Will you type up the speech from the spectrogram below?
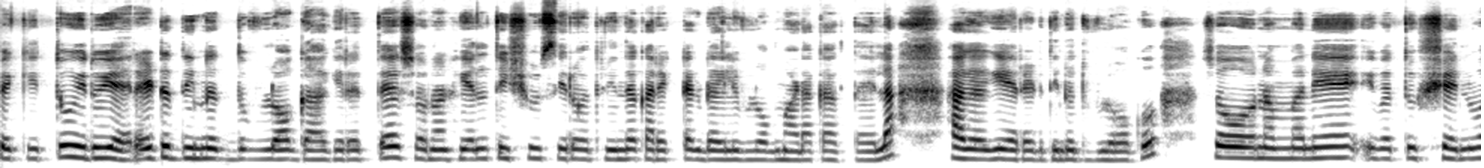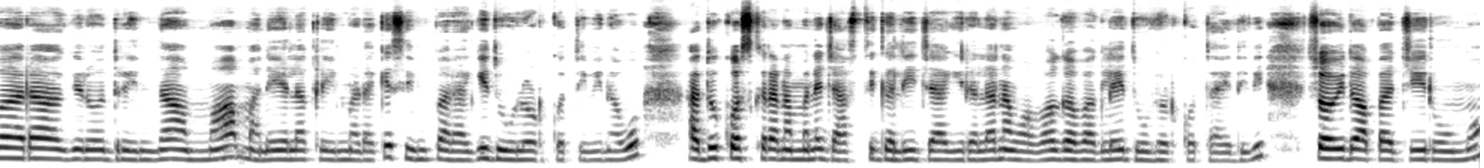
ಬೇಕಿತ್ತು. ಇದು ಎರಡು ದಿನದ ವ್ಲಾಗ್ ಆಗಿರುತ್ತೆ. ಸೊ ನಾನು ಹೆಲ್ತ್ ಇಶ್ಯೂಸ್ ಇರೋದ್ರಿಂದ ಕರೆಕ್ಟಾಗಿ ಡೈಲಿ ವ್ಲಾಗ್ ಮಾಡೋಕ್ಕಾಗ್ತಾ ಇಲ್ಲ. ಹಾಗಾಗಿ ಎರಡು ದಿನದ ವ್ಲಾಗು. ಸೊ ನಮ್ಮನೆ ಇವತ್ತು ಶನಿವಾರ ಆಗಿರೋದ್ರಿಂದ ಅಮ್ಮ ಮನೆಯೆಲ್ಲ ಕ್ಲೀನ್ ಮಾಡೋಕ್ಕೆ ಸಿಂಪಲಾಗಿ ಧೂಳು ಹೊಡ್ಕೋತೀವಿ ನಾವು. ಅದಕ್ಕೋಸ್ಕರ ನಮ್ಮನೆ ಜಾಸ್ತಿ ಗಲೀಜಾಗಿರಲ್ಲ. ನಾವು ಅವಾಗವಾಗಲೇ ಧೂಳು ಹೊಡ್ಕೋತಾ ಇದ್ದೀವಿ. ಸೊ ಇದು ಅಪ್ಪಾಜಿ ರೂಮು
